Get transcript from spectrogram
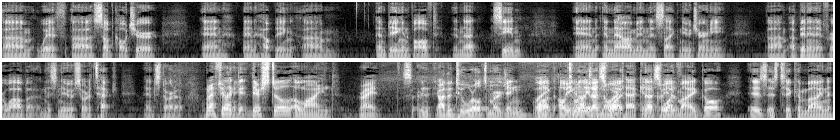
um, with uh, subculture and and helping um, and being involved in that scene and and now i'm in this like new journey um, i've been in it for a while but in this new sort of tech and startup but I feel like journey. th- they're still aligned, right? So, Are the two worlds merging? Like well, being an ultimately, that's what tech and that's what my goal is: is to combine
